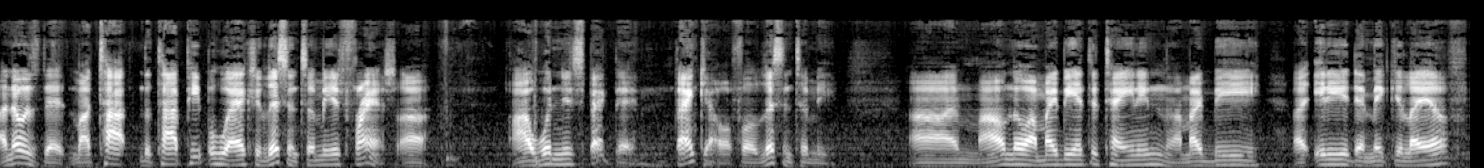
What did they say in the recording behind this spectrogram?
I noticed that my top the top people who actually listen to me is French. Uh, I wouldn't expect that. Thank y'all for listening to me. Um, I don't know. I might be entertaining. I might be an idiot that make you laugh.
